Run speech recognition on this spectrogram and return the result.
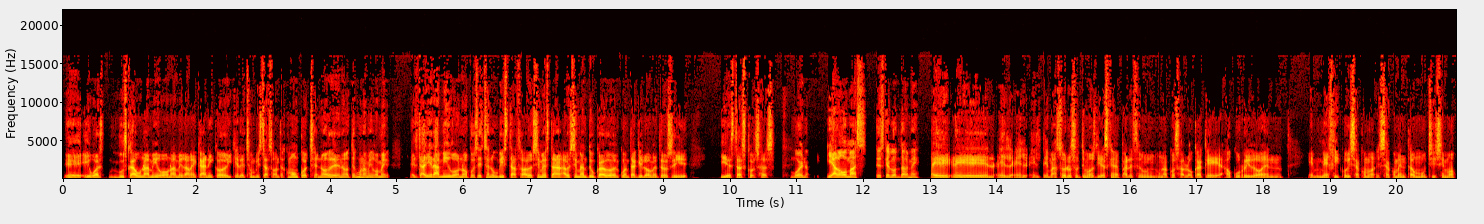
eh, igual busca un amigo o una amiga mecánico y que le eche un vistazo antes, como un coche, ¿no? De, no, tengo un amigo, el taller amigo, ¿no? Pues échale un vistazo, a ver si me están, a ver si me han tocado el cuenta kilómetros y, y estas cosas. Bueno, ¿y algo más tienes que contarme? Eh, el, el, el, temazo de los últimos días que me parece una cosa loca que ha ocurrido en, en México y se ha, se ha, comentado muchísimo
